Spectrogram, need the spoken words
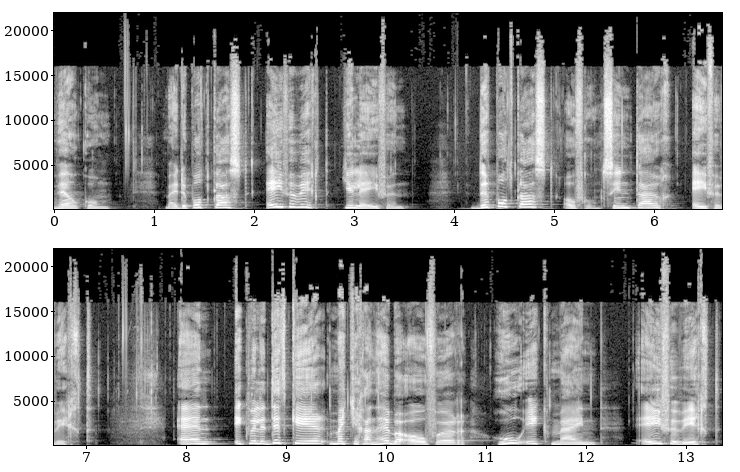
Welkom bij de podcast Evenwicht je leven. De podcast over ons zintuig evenwicht. En ik wil het dit keer met je gaan hebben over hoe ik mijn evenwicht,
